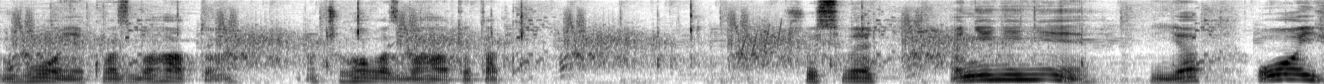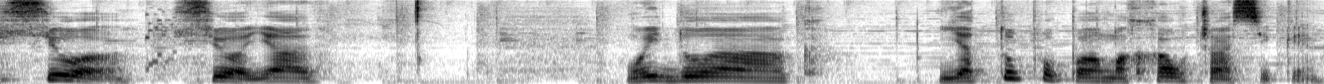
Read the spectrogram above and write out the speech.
Ого, як вас багато. А чого вас багато так? Щось ви. А ні, ні, ні. Я. Ой, все, все, я. Ой, дурак. Я тупо промахав часики.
